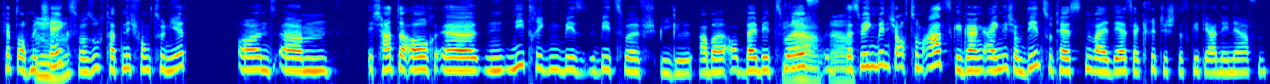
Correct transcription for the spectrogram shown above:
Ich habe es auch mit Mhm. Shakes versucht, hat nicht funktioniert. Und ähm, ich hatte auch äh, einen niedrigen B B12-Spiegel. Aber bei B12, Ja, ja. deswegen bin ich auch zum Arzt gegangen, eigentlich, um den zu testen, weil der ist ja kritisch, das geht ja an die Nerven.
